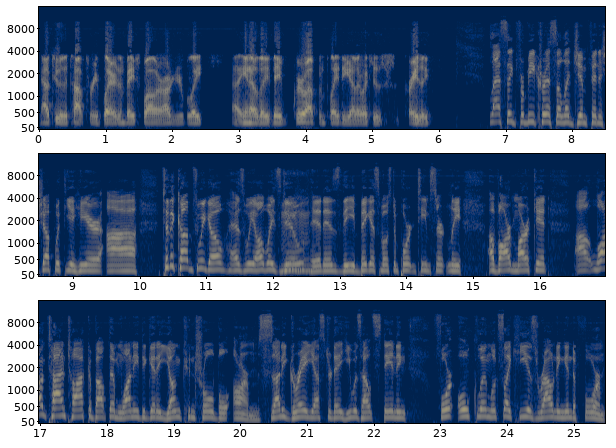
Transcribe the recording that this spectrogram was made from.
now two of the top three players in baseball, are arguably, uh, you know, they they grew up and played together, which is crazy. Last thing for me, Chris, I'll let Jim finish up with you here. Uh, to the Cubs we go, as we always do. Mm-hmm. It is the biggest, most important team, certainly, of our market. Uh, long time talk about them wanting to get a young, controllable arm. Sonny Gray yesterday, he was outstanding for Oakland. Looks like he is rounding into form.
